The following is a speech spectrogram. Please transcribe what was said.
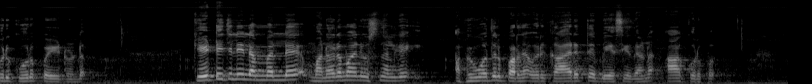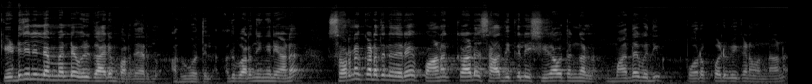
ഒരു കുറിപ്പ് എഴുതിയിട്ടുണ്ട്. K T Jaleel M L A Manorama news നൽകിയ അഭിമുഖത്തിൽ പറഞ്ഞ ഒരു കാര്യത്തെ ബേസ് ചെയ്താണ് ആ കുറിപ്പ്. K T Jaleel M L A ഒരു കാര്യം പറഞ്ഞായിരുന്നു അഭിമുഖത്തിൽ. അത് പറഞ്ഞിങ്ങനെയാണ് സ്വർണക്കടത്തിനെതിരെ പാണക്കാട് സാദിഖലി ശിഹാബ് മതവിധി പുറപ്പെടുവിക്കണമെന്നാണ്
